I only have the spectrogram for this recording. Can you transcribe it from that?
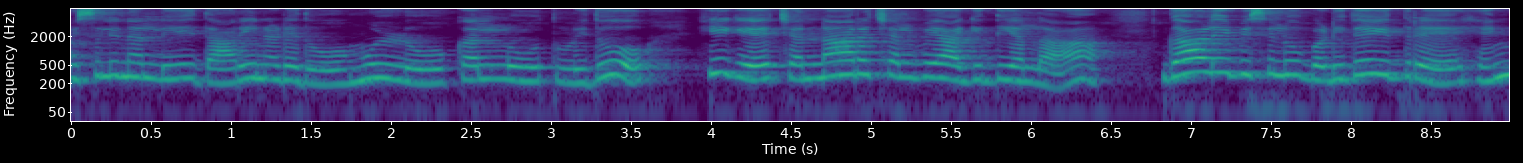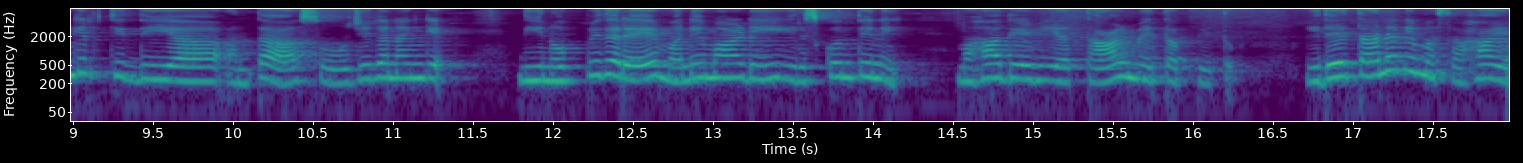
ಬಿಸಿಲಿನಲ್ಲಿ ದಾರಿ ನಡೆದು ಮುಳ್ಳು, ಕಲ್ಲು ತುಳಿದು ಹೀಗೆ ಚೆನ್ನಾರ ಚೆಲ್ವೆ ಆಗಿದ್ದೀಯಲ್ಲ, ಗಾಳಿ ಬಿಸಿಲು ಬಡಿದೇ ಇದ್ದರೆ ಹೆಂಗಿರ್ತಿದ್ದೀಯಾ ಅಂತ ಸೋಜಿಗ ನನಗೆ ನೀನೊಪ್ಪಿದರೆ ಮನೆ ಮಾಡಿ ಇರಿಸ್ಕೊತೀನಿ. ಮಹಾದೇವಿಯ ತಾಳ್ಮೆ ತಪ್ಪಿತು. ಇದೇ ತಾನೇ ನಿಮ್ಮ ಸಹಾಯ?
